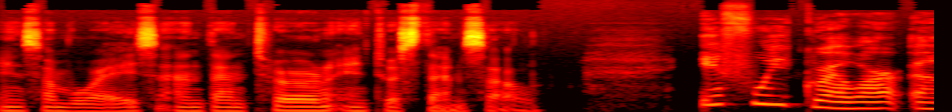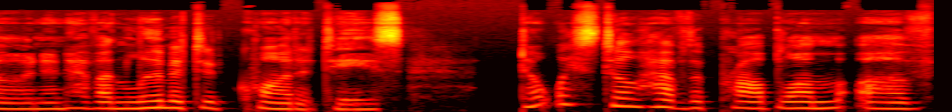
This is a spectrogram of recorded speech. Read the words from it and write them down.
in some ways and then turn into a stem cell if we grow our own and have unlimited quantities, don't we still have the problem of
